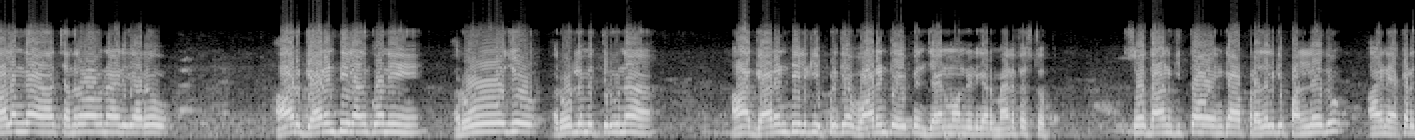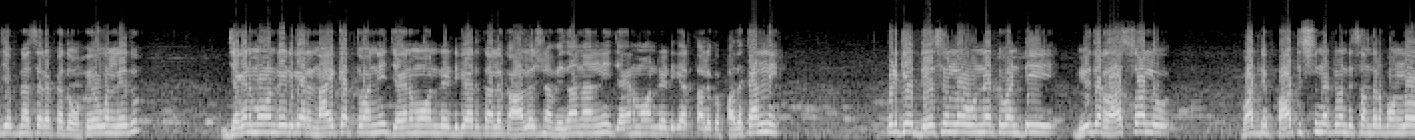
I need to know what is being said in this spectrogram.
కాలంగా చంద్రబాబు నాయుడు గారు ఆరు గ్యారంటీలు అనుకొని రోజు రోడ్ల మీద తిరుగునా ఆ గ్యారంటీలకి ఇప్పటికే వారంటీ అయిపోయింది జగన్మోహన్ రెడ్డి గారి మేనిఫెస్టోతో. సో దానికి ఇంకా ప్రజలకి పని లేదు. ఆయన ఎక్కడ చెప్పినా సరే పెద్ద ఉపయోగం లేదు. జగన్మోహన్ రెడ్డి గారి నాయకత్వాన్ని జగన్మోహన్ రెడ్డి గారి తాలూకు ఆలోచన విధానాల్ని జగన్మోహన్ రెడ్డి గారి తాలూకు పథకాల్ని ఇప్పటికే దేశంలో ఉన్నటువంటి వివిధ రాష్ట్రాలు వాటిని పాటిస్తున్నటువంటి సందర్భంలో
